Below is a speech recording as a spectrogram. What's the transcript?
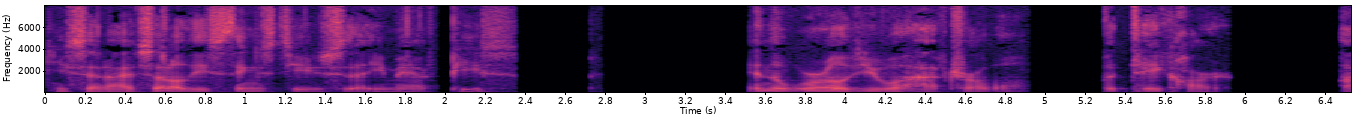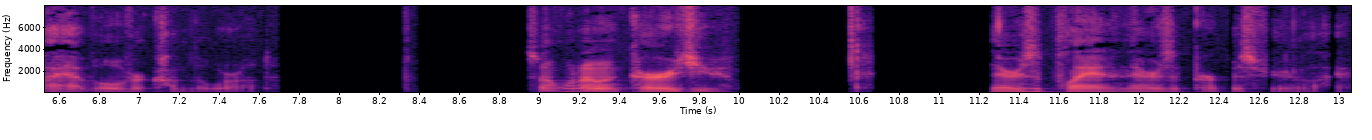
He said, I have said all these things to you so that you may have peace. In the world you will have trouble, but take heart. I have overcome the world. So I want to encourage you. There is a plan and there is a purpose for your life.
